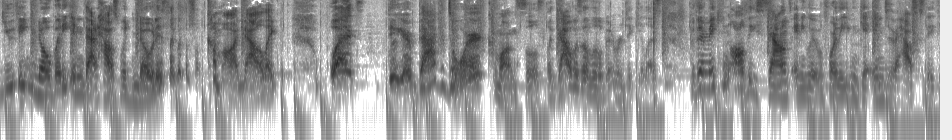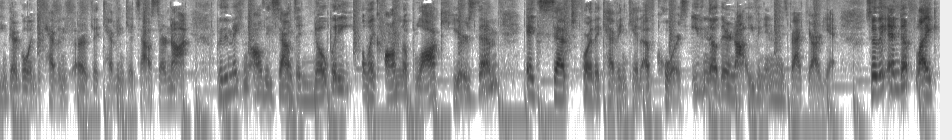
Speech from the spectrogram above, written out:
you think nobody in that house would notice? Like, what the fuck? Come on now. Like, what? Through your back door? Come on, souls. Like, that was a little bit ridiculous. But they're making all these sounds anyway before they even get into the house because they think they're going to Kevin or the Kevin kid's house. They're not. But they're making all these sounds and nobody, like, on the block hears them except for the Kevin kid, of course, even though they're not even in his backyard yet. So they end up, like,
